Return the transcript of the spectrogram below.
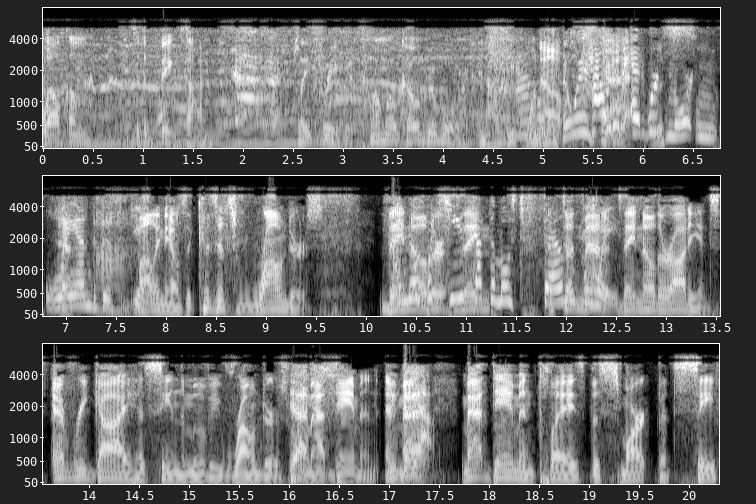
Welcome to the big time. Play free with promo code REWARD in our week one. No. Who is How did Edward Let's- Norton land this ah, game? Molly nails it because it's rounders. They I know, but their- he's they- got the most It femme doesn't matter. They know their audience. Every guy has seen the movie Rounders with Yes. Matt Damon, You and bet. Matt, Matt Damon plays the smart but safe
